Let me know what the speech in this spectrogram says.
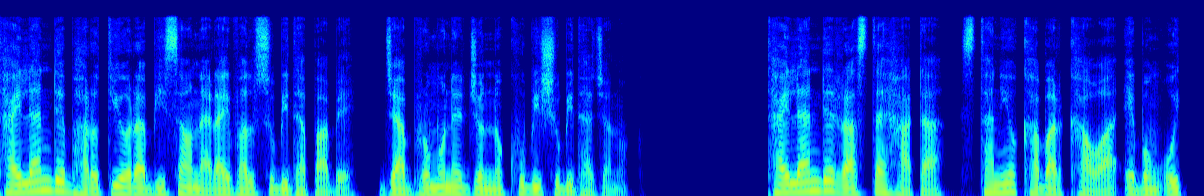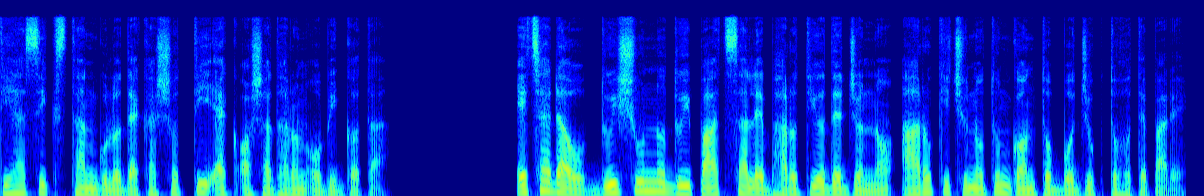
থাইল্যান্ডে ভারতীয়রা ভিসা অন অ্যারাইভাল সুবিধা পাবে, যা ভ্রমণের জন্য খুবই সুবিধাজনক। থাইল্যান্ডের রাস্তায় হাঁটা, স্থানীয় খাবার খাওয়া এবং ঐতিহাসিক স্থানগুলো দেখা সত্যিই এক অসাধারণ অভিজ্ঞতা। এছাড়াও দুই শূন্য দুই পাঁচ সালে ভারতীয়দের জন্য আরও কিছু নতুন গন্তব্য যুক্ত হতে পারে।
